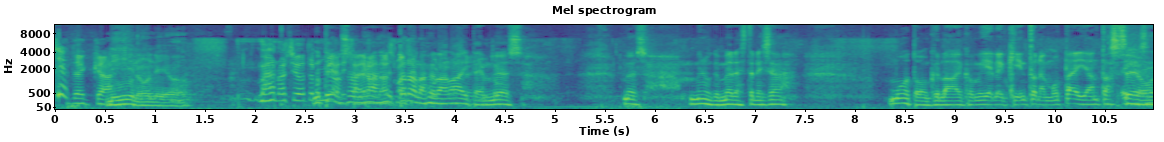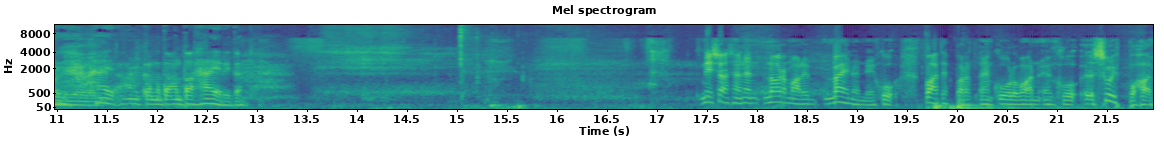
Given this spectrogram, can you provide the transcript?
Tietenkään. Niin on joo. Mähän olisin joutunut Mutta se on ihan todella hyvä laite myös. Myös minunkin mielestäni se muoto on kyllä aika mielenkiintoinen, mutta ei antaa Se ei on, sen joo. Häi, kannata antaa häiritä. Niin se on sellainen normaali Väinön niinku vaateparteen kuuluvan niinku suippuhat,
